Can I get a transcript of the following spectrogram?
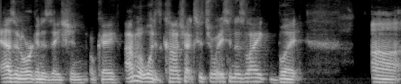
as an organization? Okay, I don't know what his contract situation is like, but uh,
